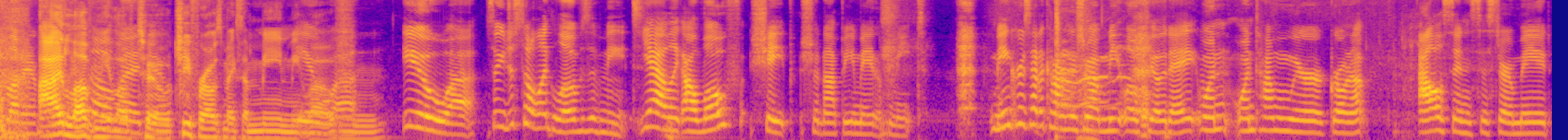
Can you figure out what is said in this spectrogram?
Love. I love Oh, meatloaf too. God. Chief Rose makes a mean meatloaf. uh, Mm. Ew. uh, So you just don't like loaves of meat? Yeah, like a loaf shape should not be made of meat. Me and Chris had a conversation about meatloaf the other day. One one time when we were growing up, Allison, his sister, made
